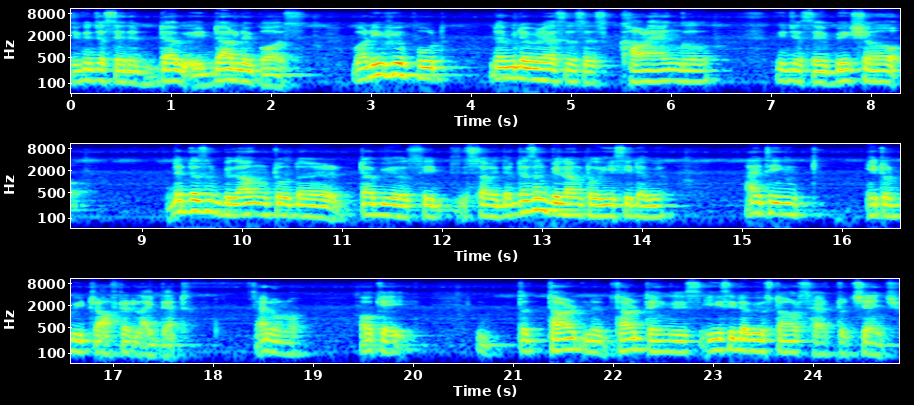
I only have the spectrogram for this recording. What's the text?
You can just say that Dudley Boyz. But if you put wrestlers as Kurt Angle, you just say Big Show. That doesn't belong to the WC. Sorry, that doesn't belong to ECW. I think it would be drafted like that. I don't know. Okay. The third third thing is ECW stars had to change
